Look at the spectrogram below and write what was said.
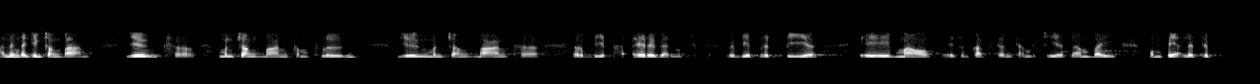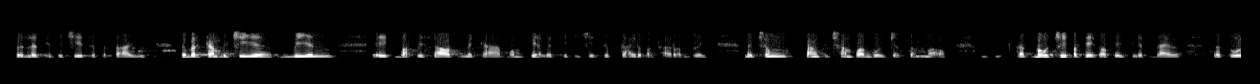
អាហ្នឹងដែលយើងចង់បាន យើងមិនចង់បានកំភ្លើងយើងមិនចង់បានថារបៀប arrogance របៀបរឹកពីអេមកសង្កត់ស្កិនកម្ពុជាដើម្បីបំពាក់លទ្ធិលទ្ធិប្រជាធិបតេយ្យតែបើកម្ពុជាមានបទពិសោធន៍នៃការបំពាក់លទ្ធិប្រជាធិបតេយ្យរបស់សហរដ្ឋអាមេរិកនៅក្នុងតាំងពីឆ្នាំ1970មកក៏ដូចជាប្រទេសដទៃទៀតដែលទទួល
